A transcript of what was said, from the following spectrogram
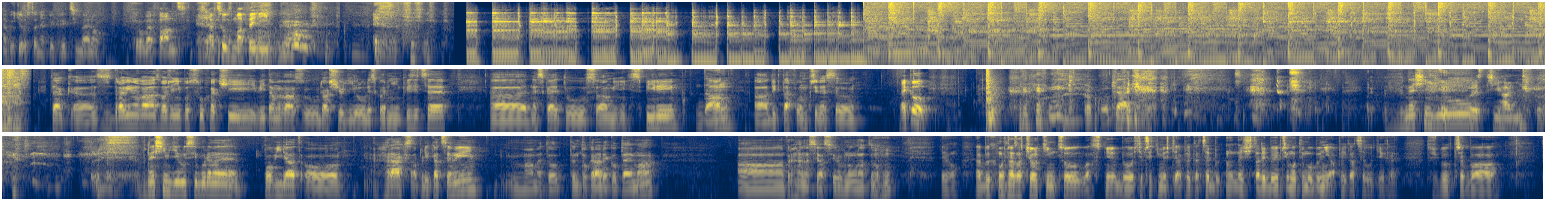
Já bych chtěl dostat nějaké krycí jméno pro mé fans, ať jsou zmatení. Tak, eh, zdravíme vás, vážení posluchači, vítáme vás u dalšího dílu Deskvarní inkvizice. Dneska je tu s vámi Speedy Dan. a diktafon přinesl... Jako, Koko. Tak. V dnešním dílu, bude stříhání. v dnešním dílu si budeme povídat o hrách s aplikacemi. Máme to tentokrát jako téma. A vrhneme si asi rovnou na to. Mhm. Jo. Já bych možná začal tím, co vlastně bylo ještě předtím, ty aplikace, než tady byly přímo ty mobilní aplikace u těch her. Což byl třeba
